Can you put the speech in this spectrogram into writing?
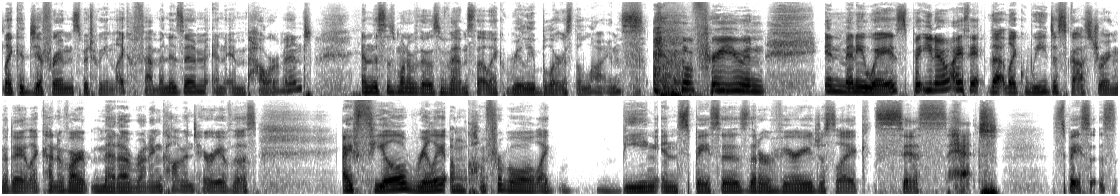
like a difference between like feminism and empowerment. And this is one of those events that like really blurs the lines for you in in many ways. But you know, I think that like we discussed during the day, like kind of our meta running commentary of this. I feel really uncomfortable like being in spaces that are very just like cis het spaces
